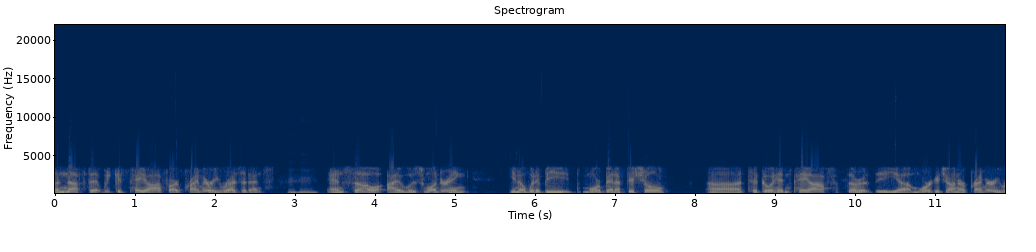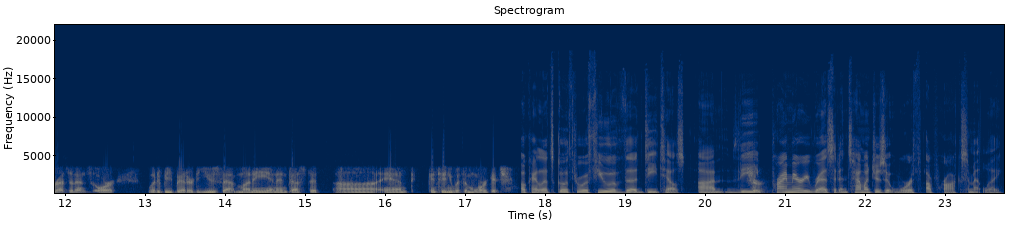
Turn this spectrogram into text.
enough that we could pay off our primary residence. Mm-hmm. And so I was wondering you know, would it be more beneficial uh, to go ahead and pay off the the uh, mortgage on our primary residence, or would it be better to use that money and invest it uh, and continue with the mortgage? Okay, let's go through a few of the details. Um, the Sure. primary residence, how much is it worth approximately?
